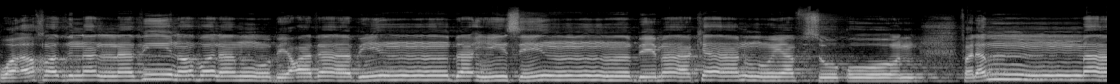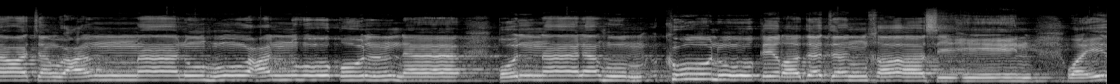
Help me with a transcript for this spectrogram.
وأخذنا الذين ظلموا بعذاب بئيس بما كانوا يفسقون فلما عتوا عما نهوا عنه قلنا قلنا لهم كونوا قردة خاسئين. وإذ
